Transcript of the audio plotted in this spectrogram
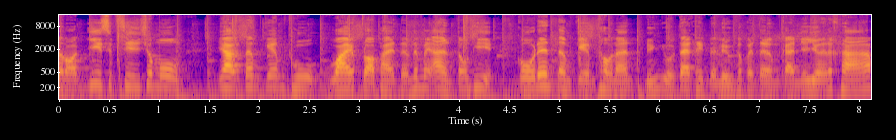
ตลอด 24 ชั่วโมง อยากเติมเกมถูกไวปลอดภัยเติมได้ไม่อั้นต้องที่ Golden เติมเกมเท่านั้นลิงก์อยู่ใต้คลิปอย่าลืมเข้าไปเติมกันเยอะๆนะครับ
